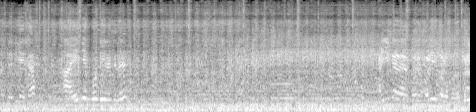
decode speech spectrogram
அது தெரியல ஆ என்ஜின் போட்டி இருக்குது. கையில் கொடி கொள்ள இப்படி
